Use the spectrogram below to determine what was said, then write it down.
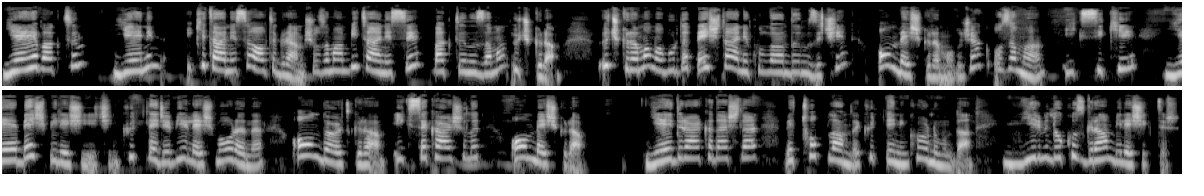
Y'ye baktım. Y'nin iki tanesi 6 grammış. O zaman bir tanesi baktığınız zaman 3 gram. 3 gram ama burada 5 tane kullandığımız için 15 gram olacak. O zaman X2 Y5 bileşiği için kütlece birleşme oranı 14 gram X'e karşılık 15 gram Y'dir arkadaşlar ve toplamda kütlenin korunumundan 29 gram bileşiktir.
